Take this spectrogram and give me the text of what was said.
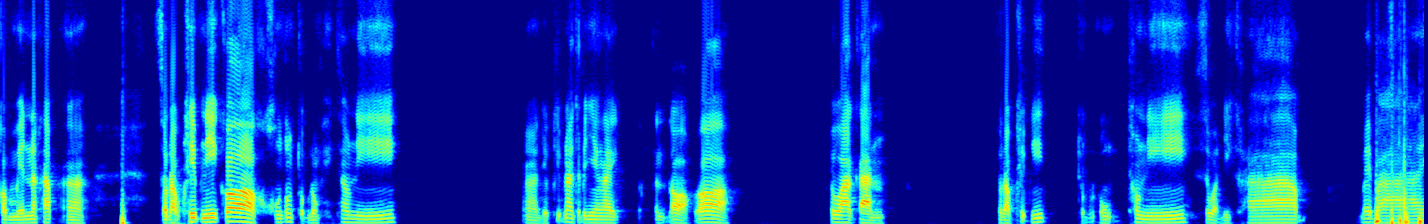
คอมเมนต์นะครับ อ่าสำหรับคลิปนี้ก็คงต้องจบลงเพียงเท่านี้ อ่า เดี๋ยวคลิปหน้าจะเป็นยังไงกันต่อก็ไม่ว่ากันสำหรับคลิปนี้จบลงเท่านี้ สวัสดีครับ บ๊ายบาย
